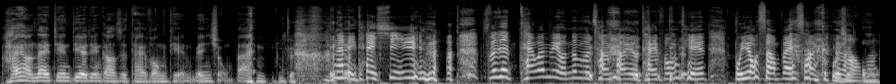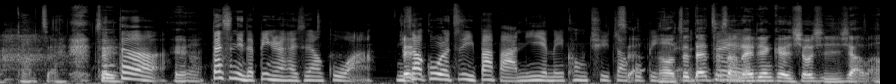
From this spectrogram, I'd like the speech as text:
还好那一天，第二天刚好是台风天，没熊班。对，那你太幸运了。不是台湾没有那么常常有台风天，不用上班上课好吗？哦、真的。但是你的病人还是要顾啊。你照顾了自己爸爸，你也没空去照顾病人。哦、啊，这但至少那天可以休息一下吧。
